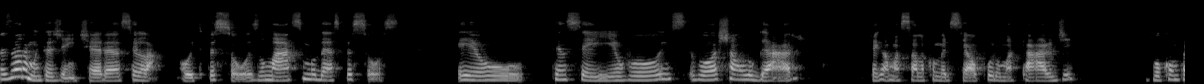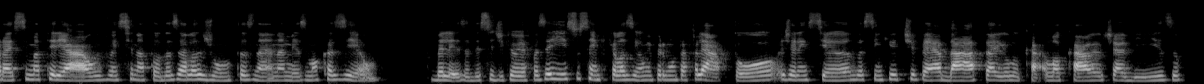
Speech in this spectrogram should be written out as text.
Mas não era muita gente, era, sei lá, oito pessoas, no máximo dez pessoas. Eu pensei, eu vou, vou achar um lugar, pegar uma sala comercial por uma tarde vou comprar esse material e vou ensinar todas elas juntas, né, na mesma ocasião. Beleza, decidi que eu ia fazer isso, sempre que elas iam me perguntar, falei, ah, tô gerenciando, assim que tiver a data e o local, eu te aviso.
